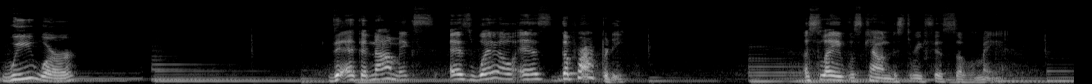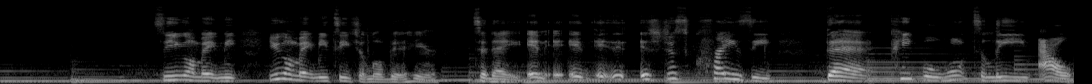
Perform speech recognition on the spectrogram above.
We were the economics as well as the property a slave was counted as three fifths of a man. So you're gonna make me you're gonna make me teach a little bit here today, and it, it, it, it's just crazy that people want to leave out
